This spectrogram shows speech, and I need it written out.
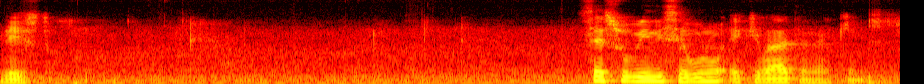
Listo. C subíndice 1 equivale a tener 500.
